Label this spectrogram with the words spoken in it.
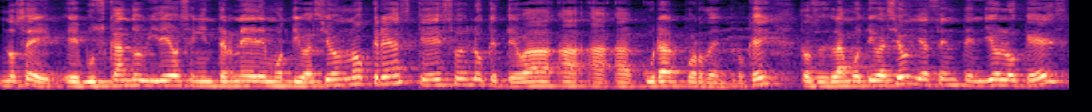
no sé, eh, buscando videos en internet de motivación, no creas que eso es lo que te va a, curar por dentro, ¿ok? Entonces la motivación ya se entendió lo que es,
